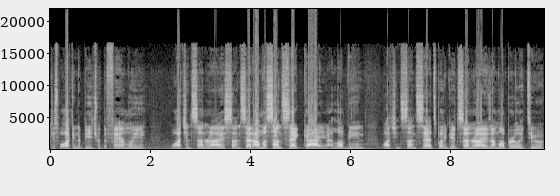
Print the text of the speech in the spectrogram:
just walking the beach with the family, watching sunrise, sunset. I'm a sunset guy. I love being watching sunsets, but a good sunrise. I'm up early too,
